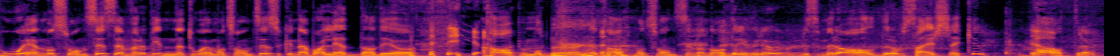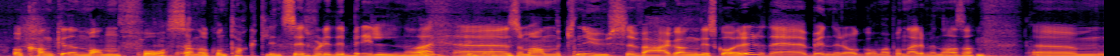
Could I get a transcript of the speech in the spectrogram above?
2-1 mot Swansea istedenfor å vinne 2-1 mot Swansea? Så kunne jeg bare ledd av de og tape mot Burnley og tape mot Swansea, men nå driver de og liksom rader opp seiersrekker. Hater det. Og kan ikke den mannen få seg noen kontaktlinser? Fordi de brillene der, eh, som han knuser hver gang de scorer, det begynner å gå meg på nervene, altså. Um,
